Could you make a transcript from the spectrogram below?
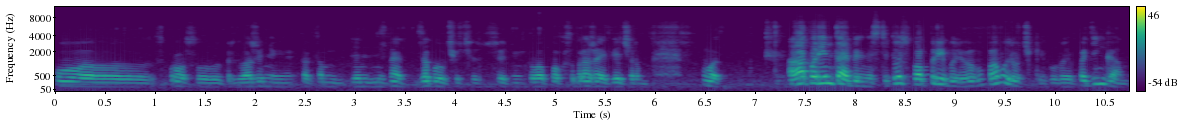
по спросу, предложению, как там, я не знаю, забыл чуть-чуть, сегодня плохо соображает вечером. Вот. А по рентабельности, то есть по прибыли, по выручке, по деньгам.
